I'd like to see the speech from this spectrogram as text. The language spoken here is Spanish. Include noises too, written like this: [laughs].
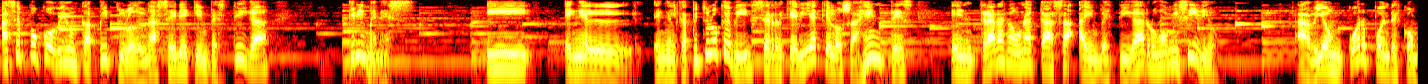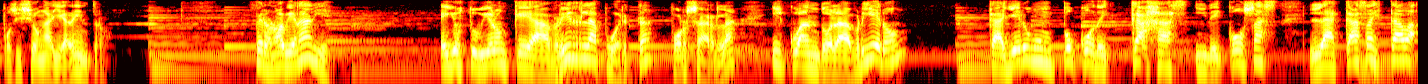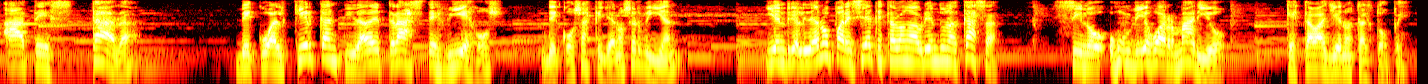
Hace poco vi un capítulo de una serie que investiga crímenes y en el, en el capítulo que vi se requería que los agentes entraran a una casa a investigar un homicidio. Había un cuerpo en descomposición allí adentro. Pero no había nadie. Ellos tuvieron que abrir la puerta, forzarla, y cuando la abrieron, cayeron un poco de cajas y de cosas. La casa estaba atestada de cualquier cantidad de trastes viejos, de cosas que ya no servían, y en realidad no parecía que estaban abriendo una casa, sino un viejo armario que estaba lleno hasta el tope.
